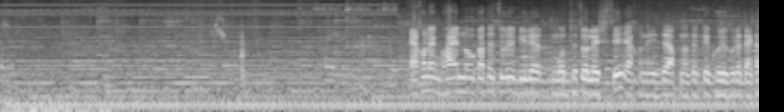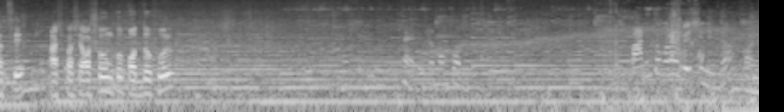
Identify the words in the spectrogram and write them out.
আসো এখন এক ভাইয়ের নৌকাতে চড়ে বিলের মধ্যে চলে এসেছি। এখন এই যে আপনাদেরকে ঘুরে ঘুরে দেখাচ্ছি। আশপাশে অসংখ্য পদ্ম ফুল হ্যাঁ পদ্ম। পানি তো মনে হয় বেশি নেই না? এখানে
